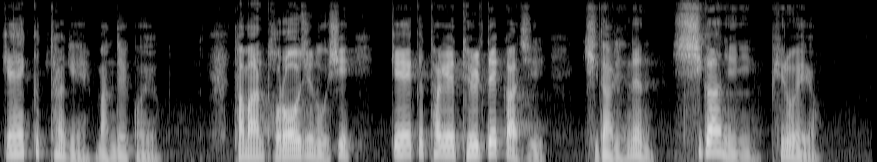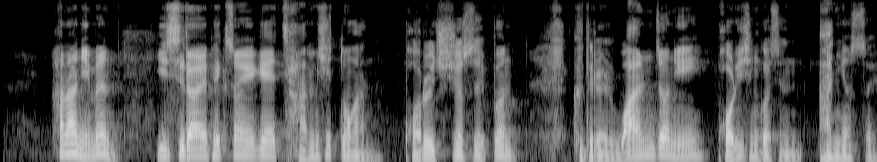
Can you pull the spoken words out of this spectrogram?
깨끗하게 만들 거예요. 다만 더러워진 옷이 깨끗하게 될 때까지 기다리는 시간이 필요해요. 하나님은 이스라엘 백성에게 잠시 동안 벌을 주셨을 뿐 그들을 완전히 버리신 것은 아니었어요.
